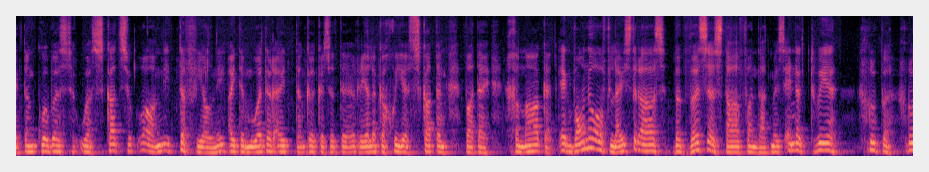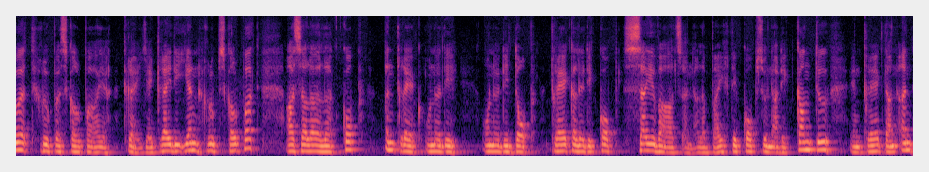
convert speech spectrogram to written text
Ek dink Kobus oorskat so oh, nie te veel nie. Uit 'n motor uit dink ek is dit 'n redelike goeie skatting wat hy gemaak het. Ek wonder of luisteraars bewus is daarvan dat mens eintlik twee groepe, groot groepe skilpaaie kry. Jy kry die een groep skilpad as hulle hulle kop intrek onder die onder die dop trek hulle die kop sywaarts in. Hulle buig die kop so na die kant toe en trek dan in.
